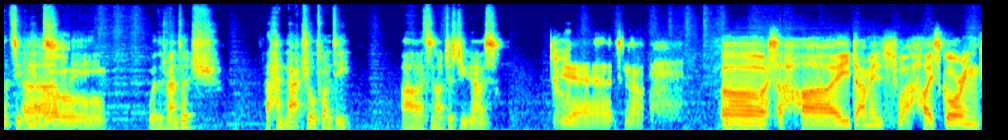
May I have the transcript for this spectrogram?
Let's see if he hits. Oh. with advantage. A natural 20. Uh, it's not just you guys. Yeah, it's not. Oh, it's a high damage, well, high scoring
